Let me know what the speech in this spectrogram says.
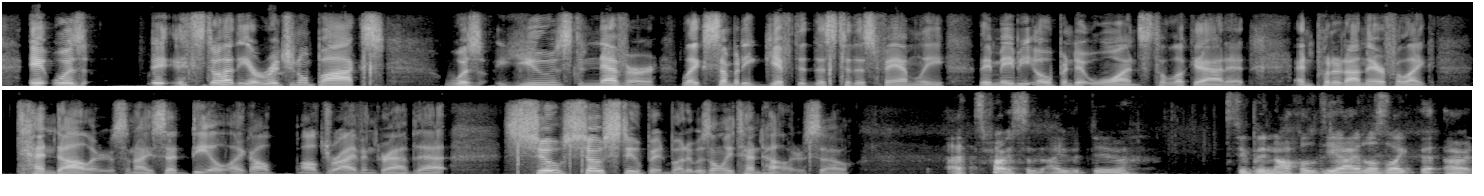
it was it, it still had the original box was used never. Like somebody gifted this to this family. They maybe opened it once to look at it and put it on there for like ten dollars. And i said deal. Like i'll i'll drive and grab that so so stupid but it was only ten dollars so that's probably something I would do. Stupid novelty idols like that, or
